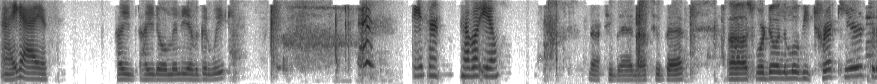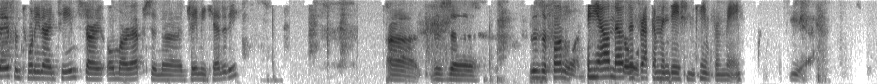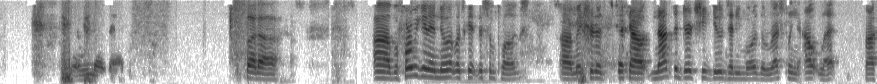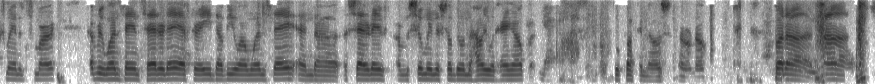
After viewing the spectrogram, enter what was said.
Hi, guys. How you how you doing, Mindy? You have a good week? Eh, decent. How about you? Not too bad, not too bad. Uh, so we're doing the movie Trick here today from 2019, starring Omar Epps and uh, Jamie Kennedy. Uh, this is a this is a fun one. And y'all know So- this recommendation came from me. Yeah. Yeah, we know that. But uh uh before we get into it, let's get into some plugs. Uh make sure to check out not the Dirt Sheet Dudes anymore, the wrestling outlet, Boxman and Smart, every Wednesday and Saturday after AEW on Wednesday and uh Saturday I'm assuming they're still doing the Hollywood hangout, but who fucking knows? I don't know. But uh uh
